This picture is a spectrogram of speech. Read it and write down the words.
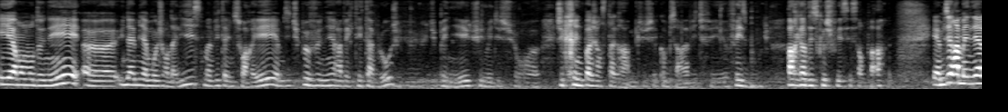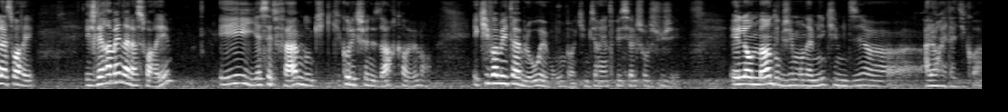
Et à un moment donné, euh, une amie à moi, journaliste, m'invite à une soirée. Elle me dit Tu peux venir avec tes tableaux. J'ai vu que tu peignais, tu le mettais sur. euh, J'ai créé une page Instagram, tu sais, comme ça, vite fait, euh, Facebook. Ah, regardez ce que je fais, c'est sympa. Et elle me dit Ramène-les à la soirée. Et je les ramène à la soirée. Et il y a cette femme, donc, qui est collectionneuse d'art quand même, hein, et qui voit mes tableaux, et bon, bah, qui me dit rien de spécial sur le sujet. Et le lendemain, donc j'ai mon ami qui me dit euh, Alors, elle t'a dit quoi?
